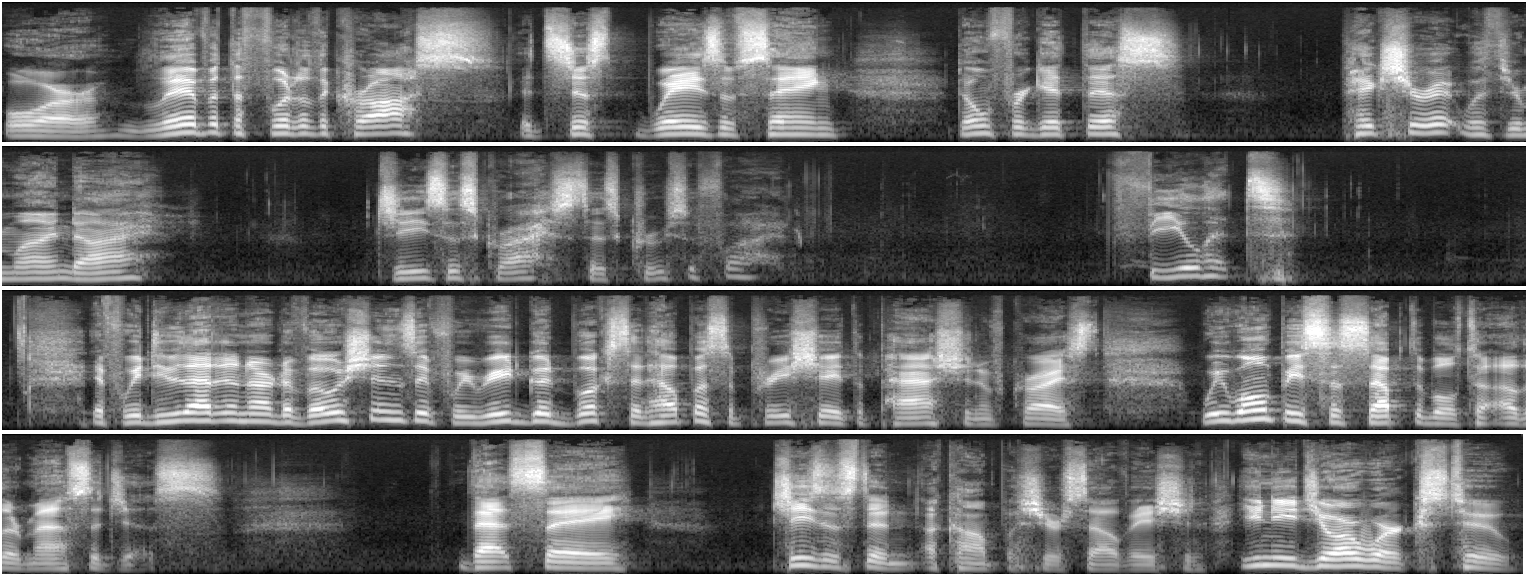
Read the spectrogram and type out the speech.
or live at the foot of the cross. It's just ways of saying, don't forget this. Picture it with your mind eye. Jesus Christ is crucified. Feel it. If we do that in our devotions, if we read good books that help us appreciate the passion of Christ, we won't be susceptible to other messages that say, Jesus didn't accomplish your salvation. You need your works too.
